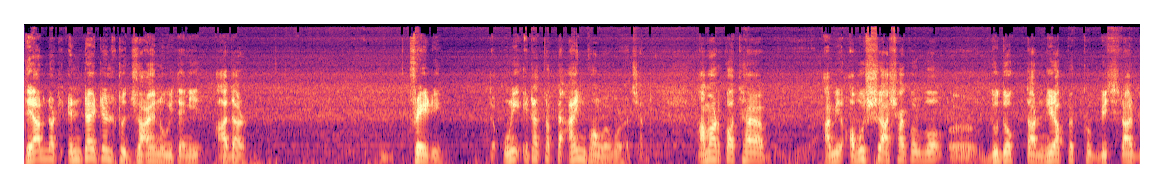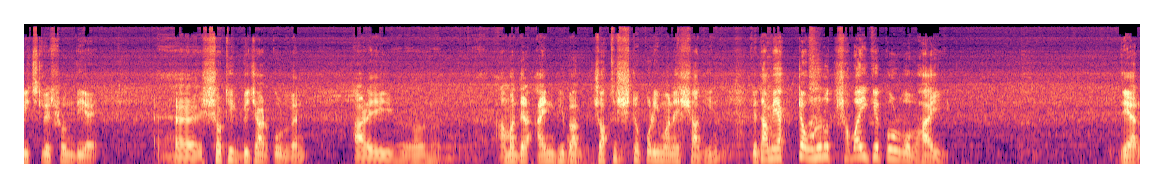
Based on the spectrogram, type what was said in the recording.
they are not entitle to join with any other trading তো উনি এটা তো একটা আইন ভঙ্গ করেছেন। আমার কথা আমি অবশ্যই আশা করব দুদক তার নিরপেক্ষ বিচার বিশ্লেষণ দিয়ে সঠিক বিচার করবেন। আর এই আমাদের আইন বিভাগ যথেষ্ট পরিমাণে স্বাধীন। কিন্তু আমি একটা অনুরোধ সবাইকে করব ভাই they are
